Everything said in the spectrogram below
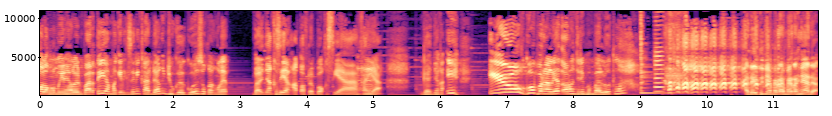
kalau ngomongin Halloween party yang makin ke sini kadang juga gue suka ngeliat banyak sih yang out of the box ya. Kayak gak nyangka, ih Iuh, gue pernah lihat orang jadi pembalut lah. Ada itunya merah-merahnya ada.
